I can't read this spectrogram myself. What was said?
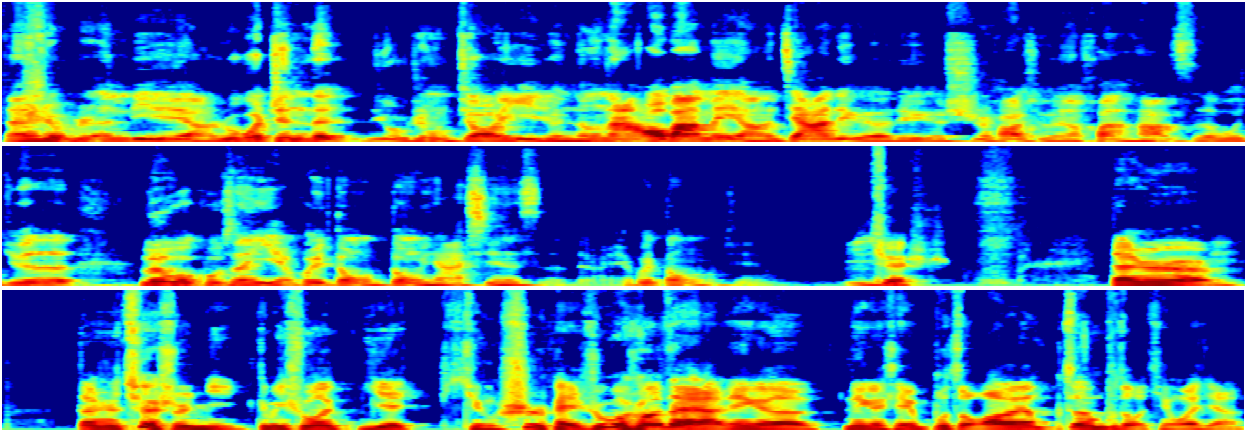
但是是不是 NBA 啊？如果真的有这种交易，就能拿奥巴梅扬加这个这个十号球员换哈弗茨，我觉得勒沃库森也会动动一下心思？也会动动心。嗯确实，但是嗯但是确实，你这么一说也挺适配。如果说在那个那个谁不走，奥巴梅扬就算不走的情况下，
